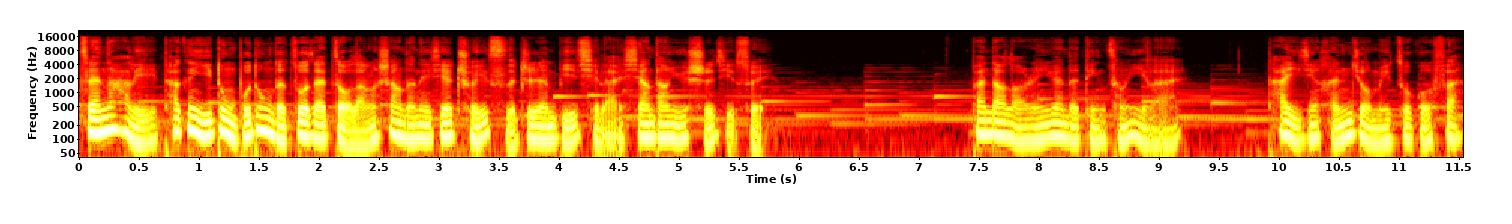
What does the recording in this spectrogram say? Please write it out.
在那里，他跟一动不动地坐在走廊上的那些垂死之人比起来，相当于十几岁。搬到老人院的顶层以来，他已经很久没做过饭。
